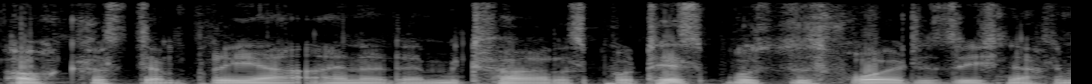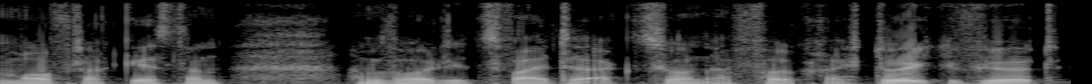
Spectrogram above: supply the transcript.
Auch Christian Breer, einer der Mitfahrer des Protestbusses, freute sich. Nach dem Auftrag gestern haben wir heute die zweite Aktion erfolgreich durchgeführt.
